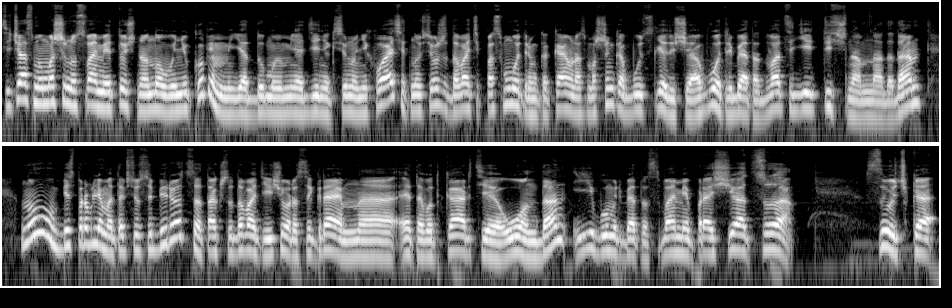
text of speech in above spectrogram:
Сейчас мы машину с вами точно новую не купим, я думаю, у меня денег все равно не хватит, но все же давайте посмотрим, какая у нас машинка будет следующая. А вот, ребята, 29 тысяч нам надо, да? Ну, без проблем это все соберется, так что давайте еще раз играем на этой вот карте Ондан и будем, ребята, с вами прощаться. Ссылочка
